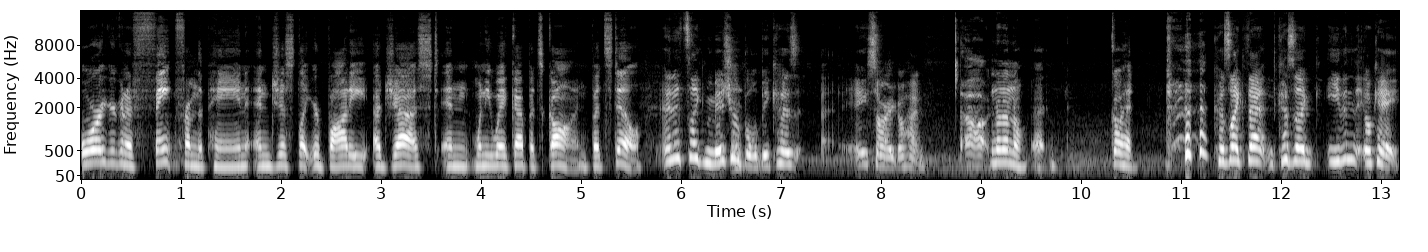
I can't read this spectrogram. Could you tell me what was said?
or you're going to faint from the pain and just let your body adjust and when you wake up it's gone. But still. And it's, like, miserable because. eh, sorry, go ahead. Uh, no no no. Uh, go ahead. Cause like that, cause like even okay,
